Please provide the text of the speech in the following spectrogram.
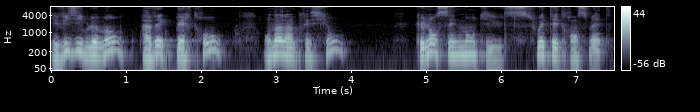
Et visiblement, avec Pertro, on a l'impression que l'enseignement qu'il souhaitait transmettre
